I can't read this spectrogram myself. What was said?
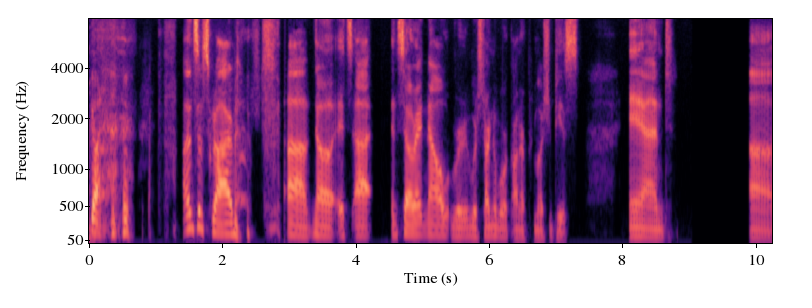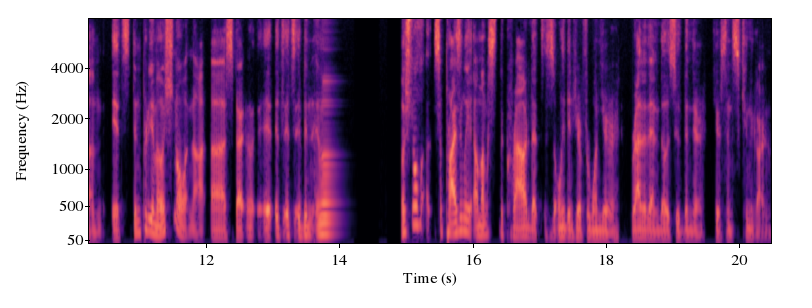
Go on. unsubscribe. uh, no, it's uh, and so right now we're we're starting to work on our promotion piece, and um, it's been pretty emotional and not uh, spe- it, it's it's been emotional surprisingly amongst the crowd that has only been here for one year rather than those who've been there here since kindergarten.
